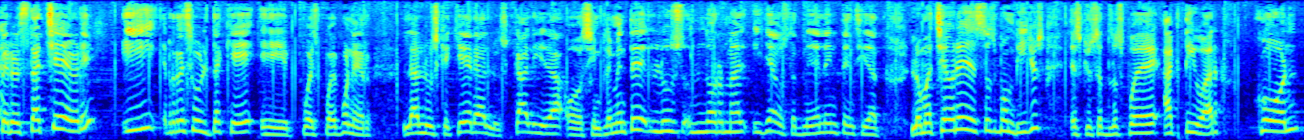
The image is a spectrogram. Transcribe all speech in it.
pero está chévere y resulta que eh, pues puede poner la luz que quiera, luz cálida o simplemente luz normal y ya usted mide la intensidad. Lo más chévere de estos bombillos es que usted los puede activar con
